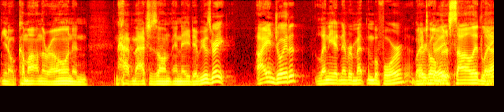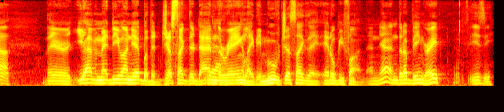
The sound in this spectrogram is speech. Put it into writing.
you know come out on their own and, and have matches on in AEW was great. I enjoyed it. Lenny had never met them before, but I they're told him they're solid. Like Yeah. they're you haven't met Devon yet, but they're just like their dad in the ring. Like they move just like they. It'll be fun. And yeah, it ended up being great. It's easy.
